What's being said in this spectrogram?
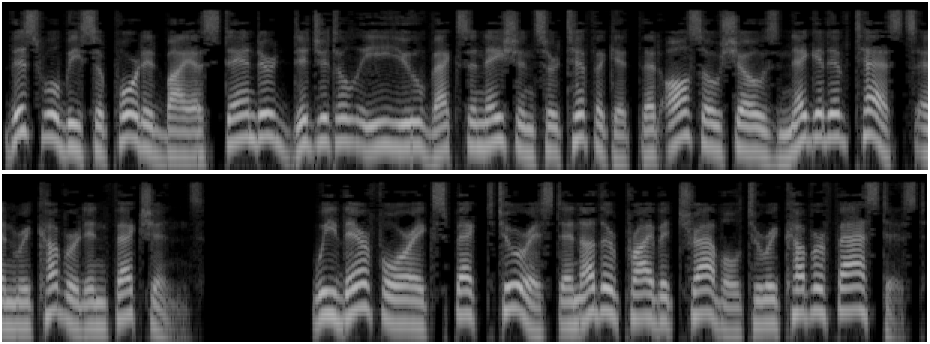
this will be supported by a standard digital EU vaccination certificate that also shows negative tests and recovered infections. We therefore expect tourist and other private travel to recover fastest,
